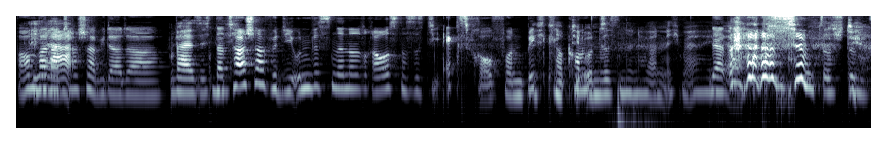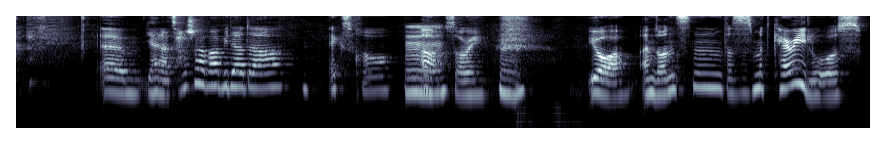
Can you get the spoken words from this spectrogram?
Warum war Ja. Natascha wieder da? Weiß ich nicht. Natascha, für die Unwissenden da draußen, das ist die Ex-Frau von Big. ich glaube, die kommt- Unwissenden hören nicht mehr hin. Ja, das stimmt, das stimmt. Ähm, ja, Natascha war wieder da. Ex-Frau. Mhm. Ah, sorry. Ja, ansonsten, was ist mit Carrie los?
